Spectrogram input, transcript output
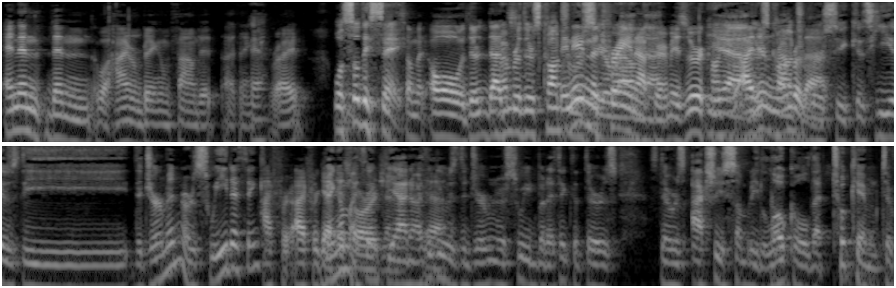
and then then well Hiram Bingham found it, I think, right? Well, so they say. Somebody, oh, there, that's, remember, there's They controversy named the train after that. him. Is there a controversy? Yeah, I didn't remember that. controversy because he is the the German or Swede, I think. I, for, I forget Bingham, his I think. origin. Yeah, no, I think he was the German or Swede, but I think that there's there was actually somebody local that took him to,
